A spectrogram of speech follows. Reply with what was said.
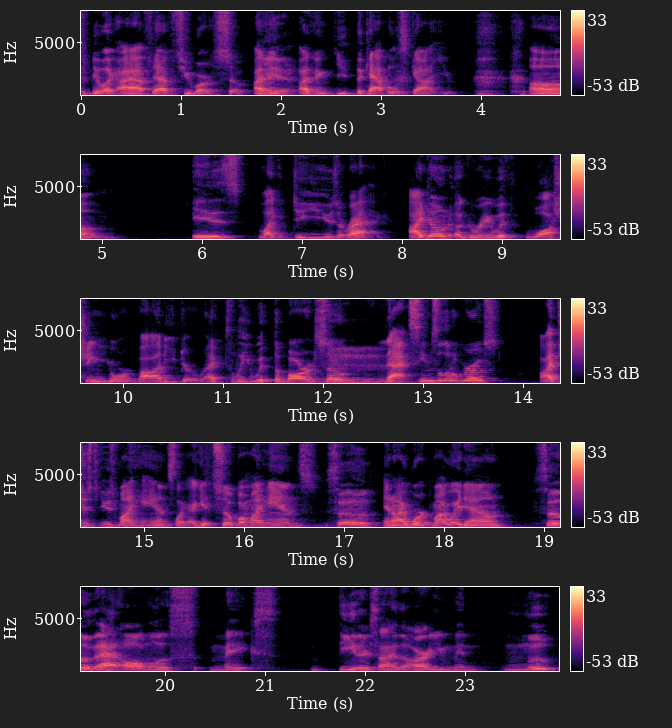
to be like I have to have two bars of soap. I think Yeah. I think you, the capitalist got you. Um is like do you use a rag? I don't agree with washing your body directly with the bar of soap. Mm. That seems a little gross. I just use my hands, like I get soap on my hands So and I work my way down. so that almost makes either side of the argument moot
